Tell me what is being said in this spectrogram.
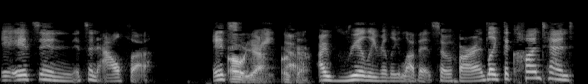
it's in, it's an alpha. It's Oh, yeah. great. Okay. I really, really love it so far. And like the content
